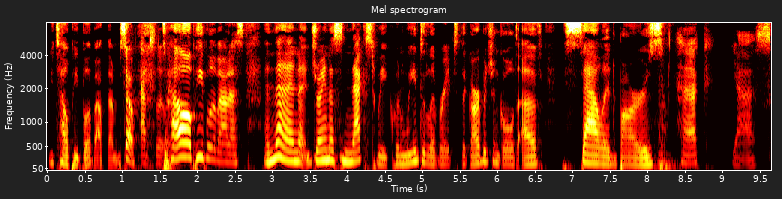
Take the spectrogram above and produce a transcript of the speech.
you tell people about them. So Absolutely. tell people about us and then join us next week when we deliberate the garbage and gold of salad bars. Heck yes.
